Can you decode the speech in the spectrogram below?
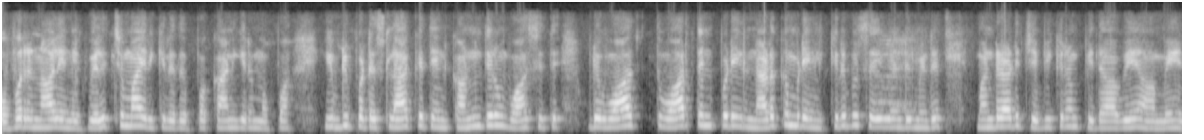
ஒவ்வொரு நாள் எங்களுக்கு வெளிச்சமா இருக்கிறதுப்பா காண்கிறோம் அப்பா இப்படிப்பட்ட ஸ்லாக்கத்தை எங்களுக்கு அனுதினம் வாசித்து இப்படி வார்த்து வார்த்தையின்படி நடக்கும்படி எங்களுக்கு கிருப செய்ய வேண்டும் என்று மன்றாடி ஜெபிக்கிறோம். பிதாவே ஆமேன்.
